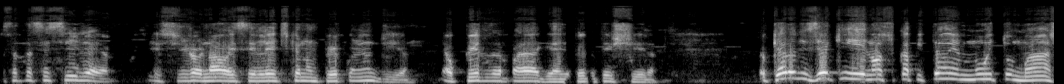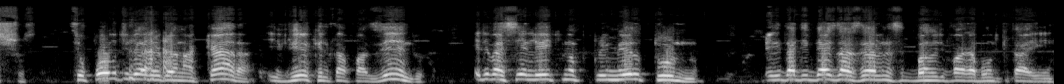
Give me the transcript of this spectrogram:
Santa Cecília, esse jornal excelente que eu não perco nenhum dia. É o Pedro da Grande, Pedro Teixeira. Eu quero dizer que nosso capitão é muito macho. Se o povo tiver vergonha na cara e ver o que ele está fazendo, ele vai ser eleito no primeiro turno. Ele dá de 10 a 0 nesse bando de vagabundo que está aí.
